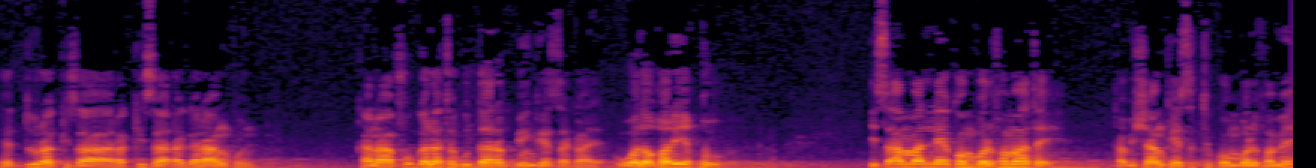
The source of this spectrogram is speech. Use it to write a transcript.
hedduu rakkisaadha garaan kun kanaafuu galata guddaa rabbiin keessa kaa'e walgariiqu isa ammallee kombolfamaa ta'e ka bishaan keessatti kombolfame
